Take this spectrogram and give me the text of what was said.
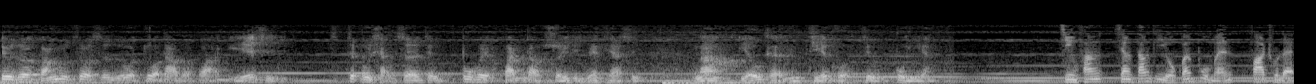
就是说，防护措施如果做到的话，也许这部小车就不会翻到水里面下去，那有可能结果就不一样。警方向当地有关部门发出了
